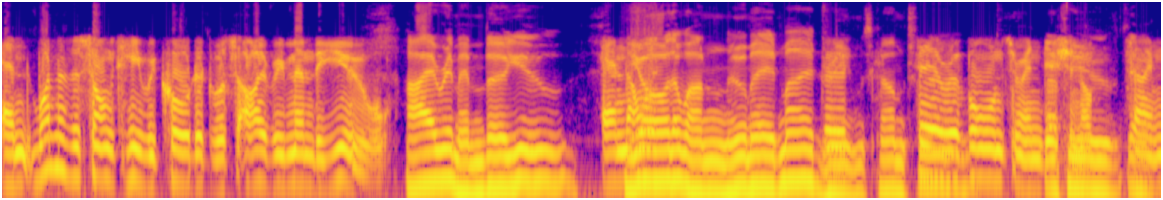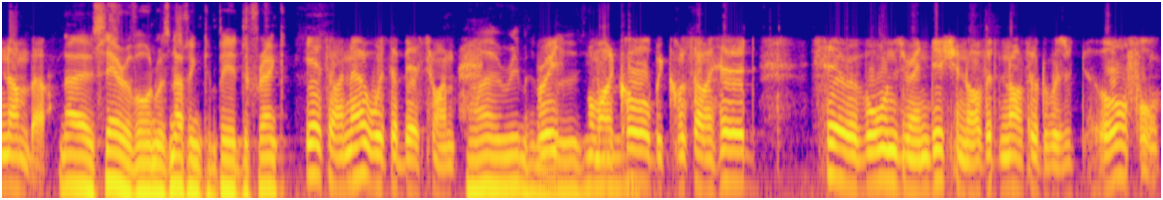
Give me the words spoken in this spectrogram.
and one of the songs he recorded was I Remember You. I remember you. And You're the one who made my dreams come true. Sarah Vaughan's rendition of the same number. No, Sarah Vaughan was nothing compared to Frank. Yes, I know it was the best one. I remember reason for my call because I heard Sarah Vaughan's rendition of it and I thought it was awful.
